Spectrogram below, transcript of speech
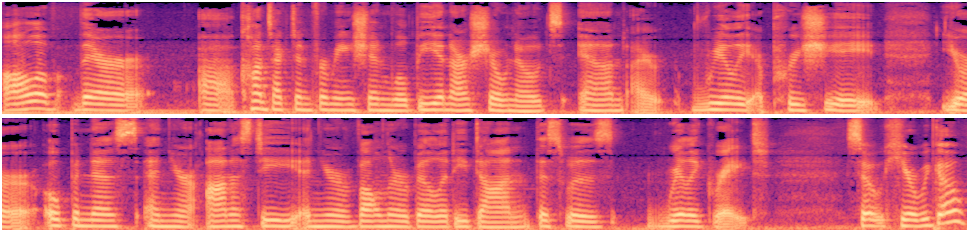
all of their uh, contact information will be in our show notes. And I really appreciate your openness and your honesty and your vulnerability, Don. This was really great. So here we go.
